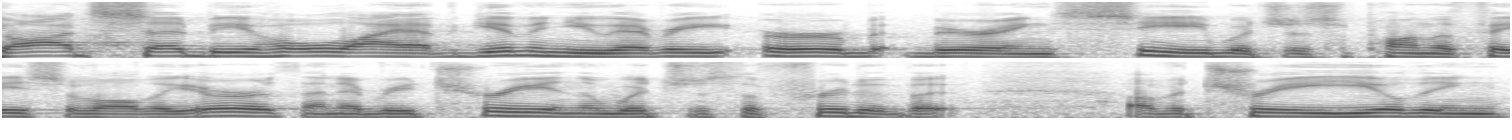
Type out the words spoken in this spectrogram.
God said, Behold, I have given you every herb bearing seed which is upon the face of all the earth, and every tree in the which is the fruit of a, of a tree yielding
